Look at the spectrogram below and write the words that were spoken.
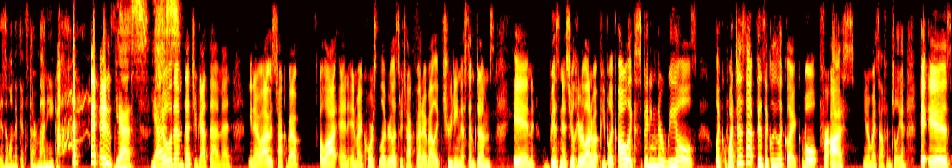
is the one that gets their money guys. Yes. Yes. show them that you get them. And you know i always talk about a lot and in my course love your list we talk about it about like treating the symptoms. In business you'll hear a lot about people like oh like spinning their wheels. Like what does that physically look like? Well for us you know myself and jillian it is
